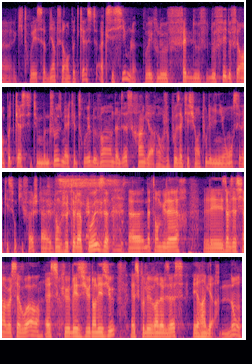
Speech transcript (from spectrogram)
euh, qui trouvait ça bien de faire un podcast accessible. Elle trouvait que le fait de, le fait de faire un podcast c'est une bonne chose, mais qu'elle trouvait le vin d'Alsace ringard. Alors je pose la question à tous les vignerons, c'est la question qui fâche. Euh, donc je te la pose. Euh, Nathan Muller, les Alsaciens veulent savoir, est-ce que les yeux dans les yeux, est-ce que le vin d'Alsace est ringard. Non,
